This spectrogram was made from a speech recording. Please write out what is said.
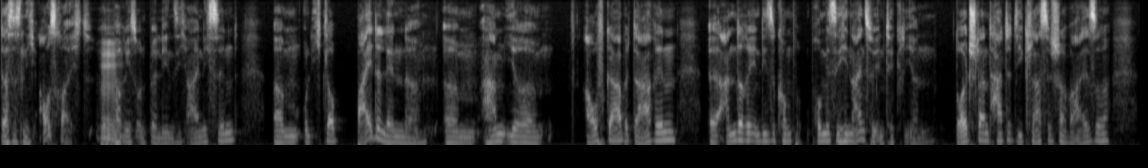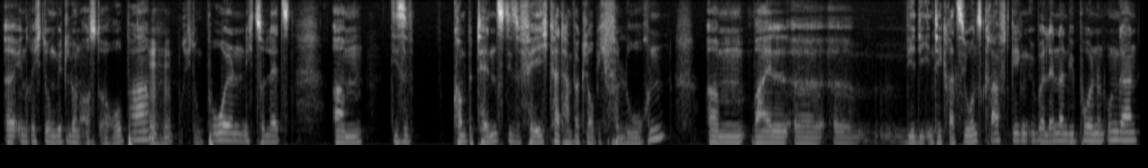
dass es nicht ausreicht, wenn hm. Paris und Berlin sich einig sind. Ähm, und ich glaube, beide Länder haben ihre Aufgabe darin, äh, andere in diese Kompromisse hinein zu integrieren. Deutschland hatte die klassischerweise äh, in Richtung Mittel- und Osteuropa, mhm. Richtung Polen nicht zuletzt, ähm, diese Kompetenz, diese Fähigkeit haben wir, glaube ich, verloren, ähm, weil äh, äh, wir die Integrationskraft gegenüber Ländern wie Polen und Ungarn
